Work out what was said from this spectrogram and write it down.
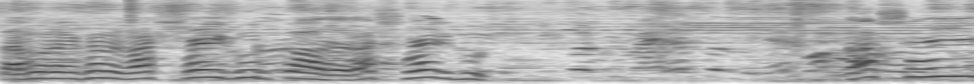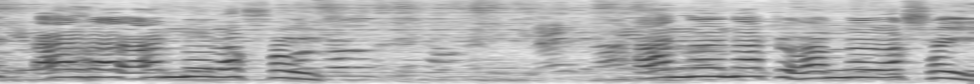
তারপরে এখানে রাজশাহী গুড় পাওয়া যায়, রাজশাহীর গুড়। রাজশাহী আর রাজশাহী। আর নয় নাটোর রাজশাহী।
